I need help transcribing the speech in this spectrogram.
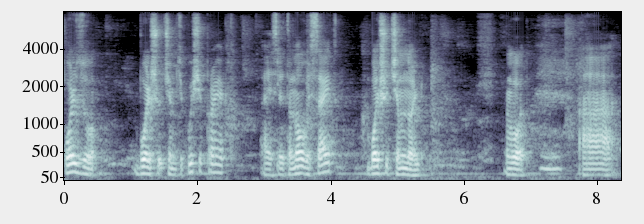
пользу большую, чем текущий проект, а если это новый сайт, больше, чем ноль. Вот. А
